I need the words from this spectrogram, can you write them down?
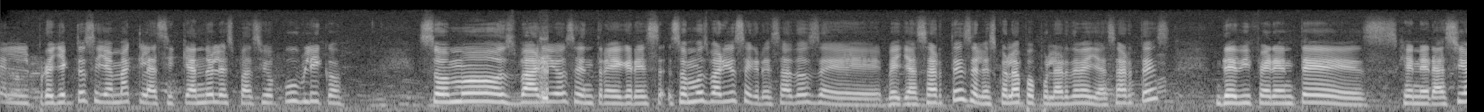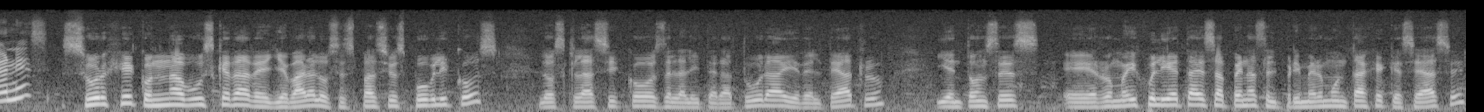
El proyecto se llama Clasiqueando el Espacio Público. Somos varios, somos varios egresados de Bellas Artes, de la Escuela Popular de Bellas Artes, de diferentes generaciones. Surge con una búsqueda de llevar a los espacios públicos los clásicos de la literatura y del teatro, y entonces eh, Romeo y Julieta es apenas el primer montaje que se hace,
